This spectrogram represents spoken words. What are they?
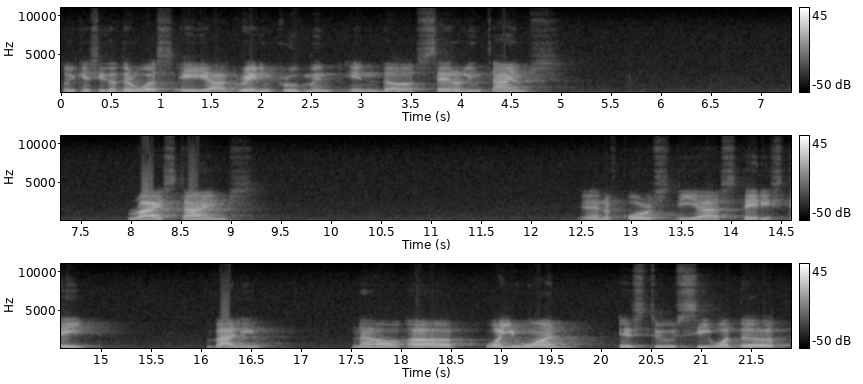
so you can see that there was a uh, great improvement in the settling times, rise times, and of course the uh, steady state value. Now uh, what you want is to see what the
